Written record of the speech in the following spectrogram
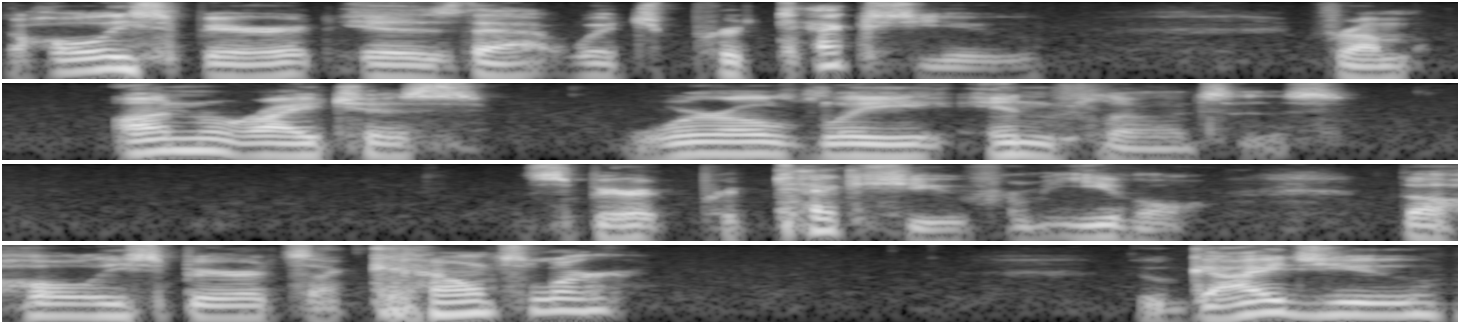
The Holy Spirit is that which protects you from unrighteous worldly influences. The Spirit protects you from evil. The Holy Spirit's a counselor who guides you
